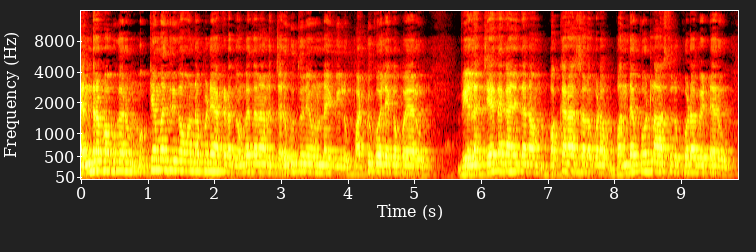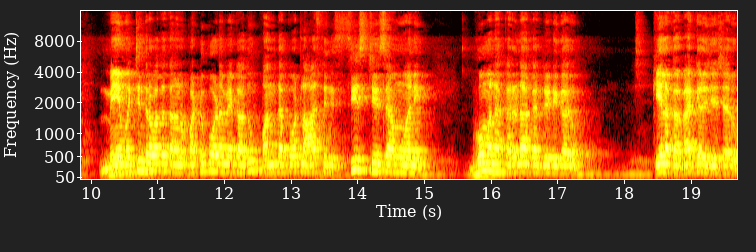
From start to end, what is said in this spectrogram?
చంద్రబాబు గారు ముఖ్యమంత్రిగా ఉన్నప్పుడే అక్కడ దొంగతనాలు జరుగుతూనే ఉన్నాయి. వీళ్ళు పట్టుకోలేకపోయారు. వీళ్ళ చేతగానితనం పక్క రాష్ట్రాల్లో కూడా వంద కోట్ల ఆస్తులు కూడా పెట్టారు. మేము వచ్చిన తర్వాత తనను పట్టుకోవడమే కాదు వంద కోట్ల ఆస్తిని సీజ్ చేశాము అని భూమన కరుణాకర్ రెడ్డి గారు కీలక వ్యాఖ్యలు చేశారు.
